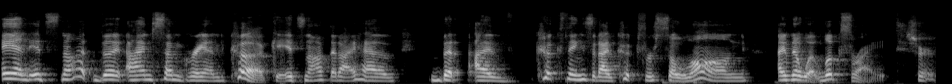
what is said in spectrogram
And it's not that i'm some grand cook. It's not that i have but i've cooked things that i've cooked for so long i know what looks right. Sure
